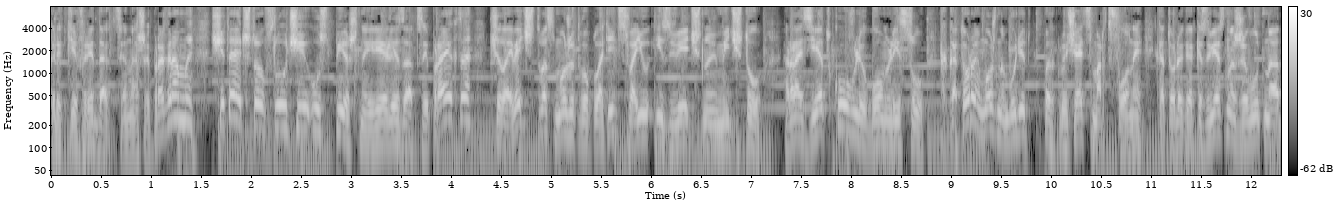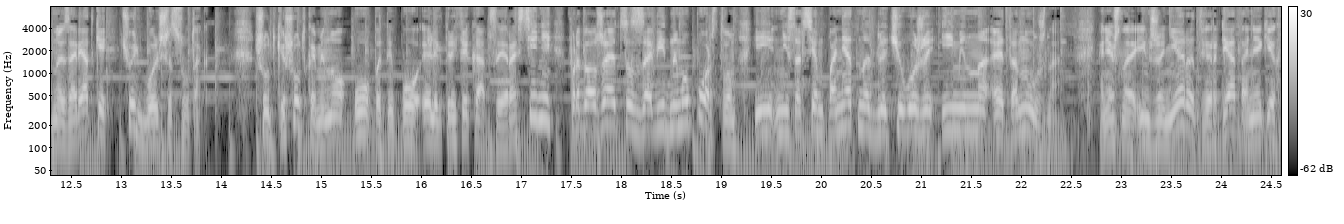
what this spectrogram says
Коллектив редакции нашей программы считает, что в случае успешной реализации проекта человечество сможет воплотить свою извечную мечту – розетку в любом лесу, к которой можно будет подключать смартфоны, которые, как известно, живут на одной зарядке чуть больше суток. Шутки шутками, но опыты по электрификации растений продолжаются с завидным упорством, и не совсем понятно, для чего же именно это нужно. Конечно, инженеры твердят о неких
